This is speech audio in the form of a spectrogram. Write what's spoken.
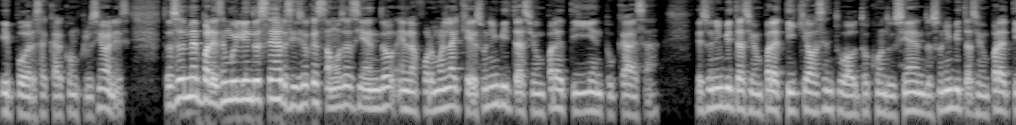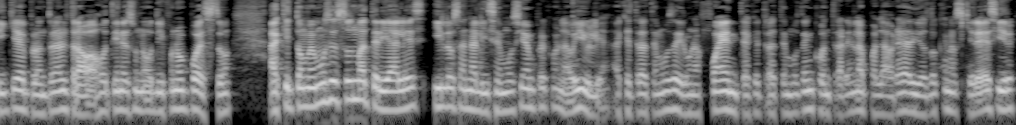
y poder sacar conclusiones. Entonces me parece muy lindo este ejercicio que estamos haciendo en la forma en la que es una invitación para ti en tu casa, es una invitación para ti que vas en tu auto conduciendo, es una invitación para ti que de pronto en el trabajo tienes un audífono puesto, a que tomemos estos materiales y los analicemos siempre con la Biblia, a que tratemos de ir a una fuente, a que tratemos de encontrar en la palabra de Dios lo que nos quiere decir.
